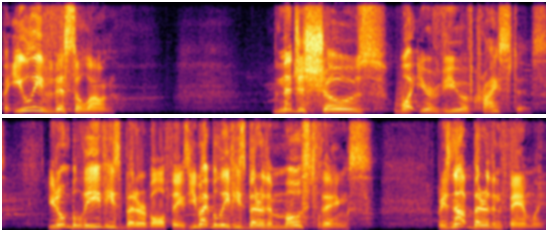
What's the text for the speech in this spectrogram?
but you leave this alone, then that just shows what your view of Christ is. You don't believe he's better of all things. You might believe he's better than most things but he's not better than family.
